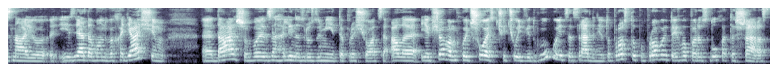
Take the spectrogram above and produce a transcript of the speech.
знаю, із ряда вон виходящим, е, да, що ви взагалі не зрозумієте, про що це. Але якщо вам хоч щось чуть-чуть відгукується всередині, то просто попробуйте його переслухати ще раз.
